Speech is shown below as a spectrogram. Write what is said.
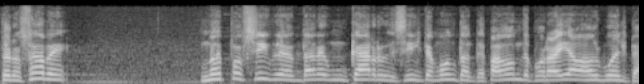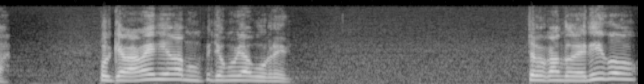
Pero, ¿sabe? No es posible andar en un carro y decirte, montate, ¿para dónde? Por ahí a dar vuelta. Porque a la media yo me voy a aburrir. Pero cuando le digo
